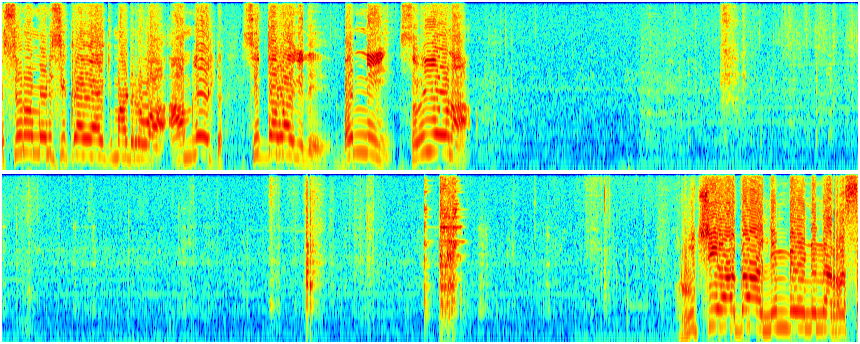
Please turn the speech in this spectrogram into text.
ಹಸಿರು ಮೆಣಸಿನಕಾಯಿ ಹಾಕಿ ಮಾಡಿರುವ ಆಮ್ಲೆಟ್ ಸಿದ್ಧವಾಗಿದೆ. ಬನ್ನಿ ಸವಿಯೋಣ. ರುಚಿಯಾದ ನಿಂಬೆಹಣ್ಣಿನ ರಸ.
